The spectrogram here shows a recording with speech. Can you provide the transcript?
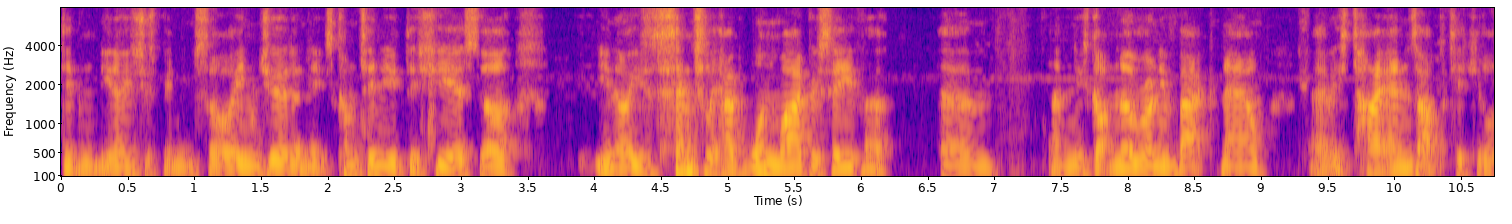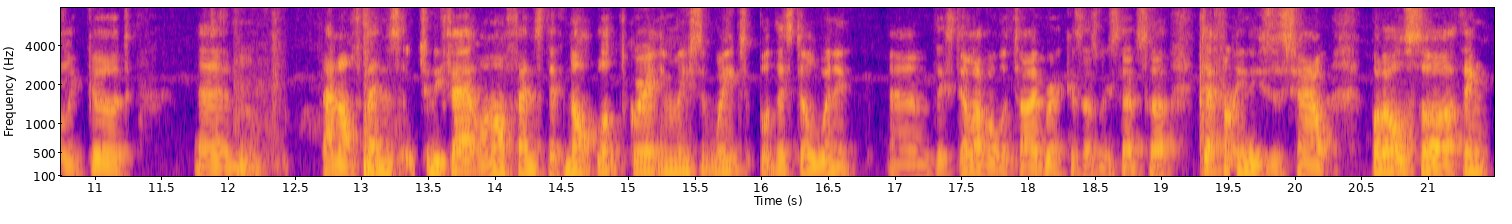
didn't you know he's just been so injured and it's continued this year. So you know he's essentially had one wide receiver um, and he's got no running back now. Um, his tight ends are particularly good. Um, and offense, to be fair, on offense, they've not looked great in recent weeks, but they're still winning. Um, they still have all the tiebreakers, as we said. So definitely needs a shout. But also, I think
